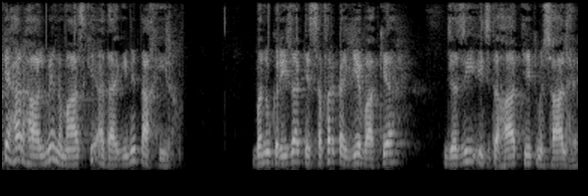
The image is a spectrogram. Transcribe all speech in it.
کہ ہر حال میں نماز کی ادائیگی میں تاخیر۔ بنو کریزہ کے سفر کا یہ واقعہ جزی اجتہاد کی ایک مثال ہے۔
